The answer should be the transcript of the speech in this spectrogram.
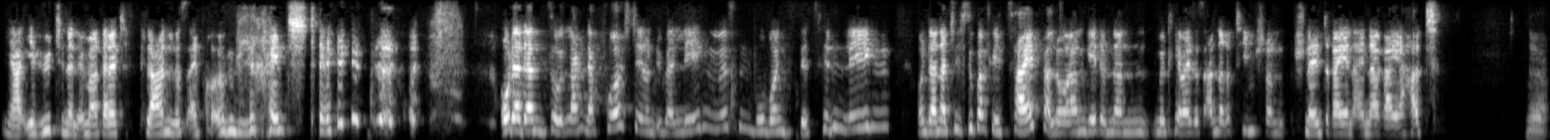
ja, ihr Hütchen dann immer relativ planlos einfach irgendwie reinstellen. Oder dann so lang davor stehen und überlegen müssen, wo wollen sie es jetzt hinlegen und dann natürlich super viel Zeit verloren geht und dann möglicherweise das andere Team schon schnell drei in einer Reihe hat. Ja.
